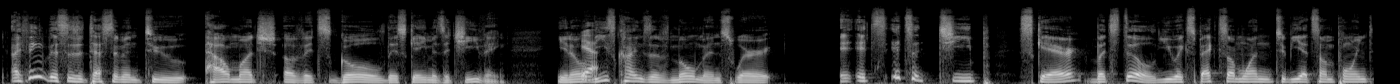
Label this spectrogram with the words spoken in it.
I think this is a testament to how much of its goal this game is achieving. You know, yeah. these kinds of moments where it, it's it's a cheap scare, but still you expect someone to be at some point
